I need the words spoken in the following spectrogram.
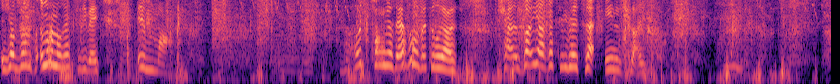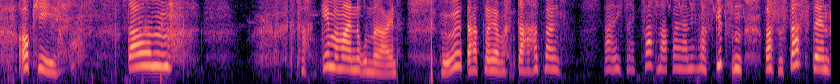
ich habe sonst immer nur die Welt gespielt. Immer. Heute zocken wir das erste Mal Battle Royale. Soll ja Red die Welt sehr ähnlich sein. Okay. Dann gehen wir mal in eine Runde rein. Da hat man ja, da hat man ja nicht direkt Waffen, hat man ja nicht mal Skizzen. Was ist das denn?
